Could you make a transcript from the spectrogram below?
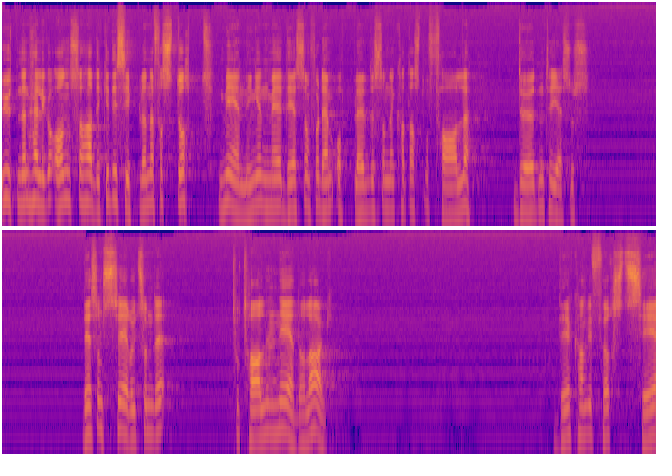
Uten Den hellige ånd så hadde ikke disiplene forstått meningen med det som for dem opplevdes som den katastrofale døden til Jesus. Det som ser ut som det totale nederlag det kan vi først se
